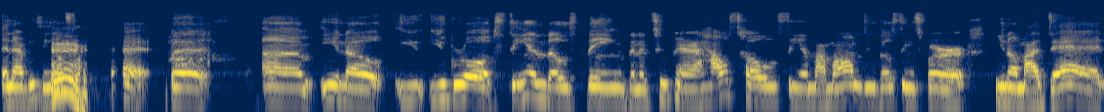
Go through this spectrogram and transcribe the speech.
and everything else mm. like that. But um, you know, you you grow up seeing those things in a two parent household, seeing my mom do those things for, you know, my dad.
